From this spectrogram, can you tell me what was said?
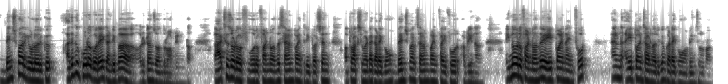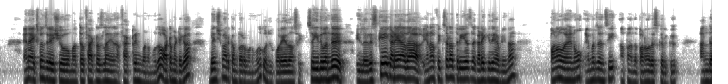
பெஞ்ச்மார்க் இவ்வளோ இருக்குது அதுக்கு கூட குறைய கண்டிப்பாக ரிட்டர்ன்ஸ் வந்துடும் அப்படின்னு தான் ஆக்சிஸோட ஒரு ஃபண்ட் வந்து செவன் பாயிண்ட் த்ரீ பர்சன்ட் அப்ராக்சிமேட்டாக கிடைக்கும். Benchmark seven point five four அப்படின்னாங்க. இன்னொரு ஃபண்ட் வந்து eight point nine four and eight point seven வரைக்கும் கிடைக்கும் அப்படின்னு சொல்கிறாங்க ஏன்னா எக்ஸ்பென்ஸ் ரேஷியோ மற்ற ஃபேக்டர்ஸ்லாம் ஃபேக்டரின் பண்ணும்போது ஆட்டோமேட்டிக்காக பெஞ்ச் மார்க் கம்பேர் பண்ணும்போது கொஞ்சம் குறைய தான் செய்யும். ஸோ இது வந்து இதில் ரிஸ்கே கிடையாதா? ஏன்னா ஃபிக்ஸடாக த்ரீ இயர்ஸில் கிடைக்குதே அப்படின்னா பணம் வேணும் எமர்ஜென்சி அப்போ அந்த பணம் ரிஸ்க் இருக்குது அந்த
